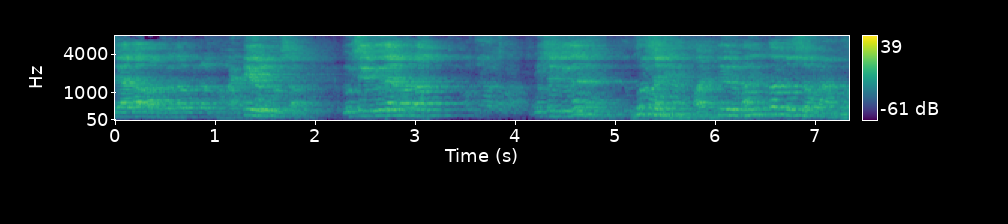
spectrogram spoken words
ज्यादा भएको त उनीहरूको हड्डीहरू दुख्छ। दुख्छ दुख्दैन भन त दुख्छ दुख्दैन? दुख्छ नि। हड्डीहरू भयङ्कर दुख्छ उनीहरूको।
